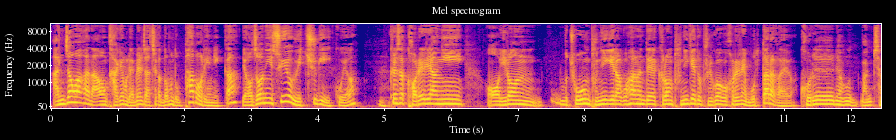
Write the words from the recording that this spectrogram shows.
안정화가 나온 가격 레벨 자체가 너무 높아 버리니까 여전히 수요 위축이 있고요. 음. 그래서 거래량이 어 이런 뭐 좋은 분위기라고 하는데 그런 분위기에도 불구하고 거래량이 못 따라가요. 거래량은 많지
